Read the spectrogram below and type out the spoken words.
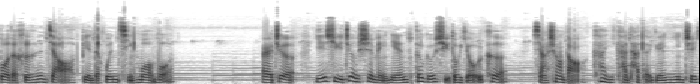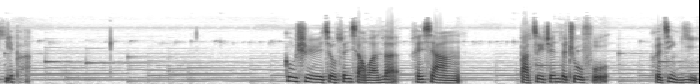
漠的和恩角变得温情脉脉。而这也许正是每年都有许多游客想上岛看一看它的原因之一吧。故事就分享完了，很想把最真的祝福和敬意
